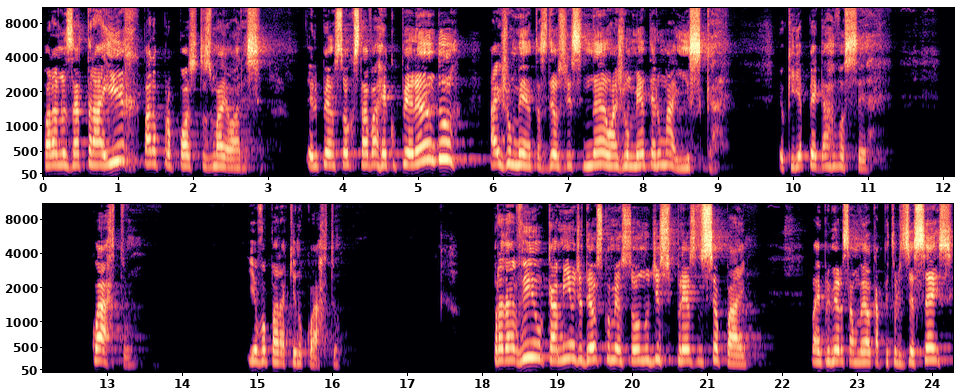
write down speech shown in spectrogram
para nos atrair para propósitos maiores. Ele pensou que estava recuperando as jumentas. Deus disse: Não, a jumenta era uma isca. Eu queria pegar você. Quarto, e eu vou parar aqui no quarto. Para Davi, o caminho de Deus começou no desprezo do seu pai. Lá em 1 Samuel capítulo 16,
